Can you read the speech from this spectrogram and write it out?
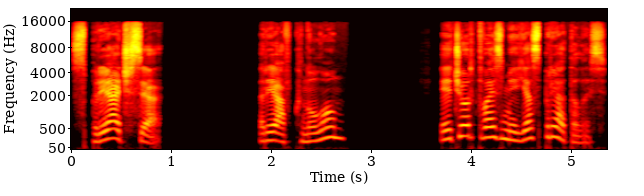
«Спрячься!» — рявкнул он. И, черт возьми, я спряталась,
